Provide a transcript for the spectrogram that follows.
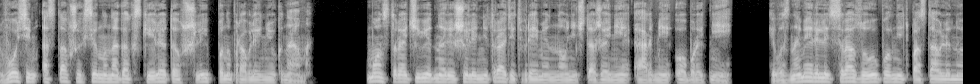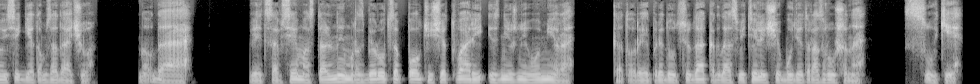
Восемь оставшихся на ногах скелетов шли по направлению к нам. Монстры, очевидно, решили не тратить время на уничтожение армии оборотней и вознамерились сразу выполнить поставленную Сигетом задачу. Ну да, ведь со всем остальным разберутся полчища тварей из Нижнего мира, которые придут сюда, когда святилище будет разрушено. Суки.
